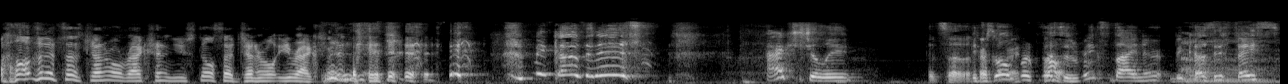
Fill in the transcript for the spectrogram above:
I love that it says General Erection and you still said General Erection. Because it is. Actually, It's uh, the it's first one, right? Goldberg versus Rick Steiner because he faced.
